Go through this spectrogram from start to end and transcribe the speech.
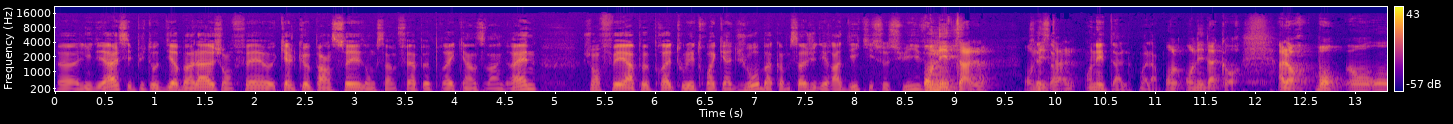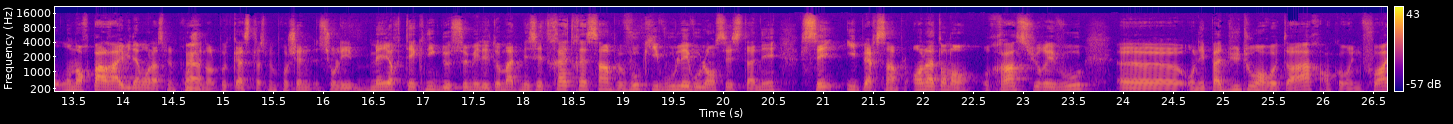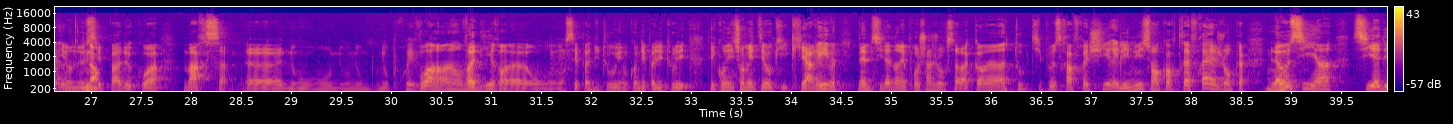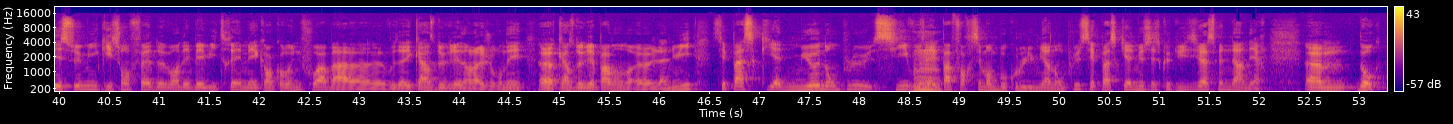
Euh, l'idéal, c'est plutôt de dire, bah là, j'en fais euh, quelques pincées, donc ça me fait à peu près 15-20 graines. J'en fais à peu près tous les 3-4 jours, bah comme ça, j'ai des radis qui se suivent. On étale. On étale. on étale, voilà. On, est d'accord. Alors, bon, on, en reparlera évidemment la semaine prochaine dans le podcast, la semaine prochaine, sur les meilleures techniques de semer les tomates, mais c'est très très simple. Vous qui voulez vous lancer cette année, c'est hyper simple. En attendant, rassurez-vous, euh, on n'est pas du tout en retard, encore une fois, et on ne sait pas de quoi Mars euh, nous, nous, nous, prévoit, hein, on va dire. Euh, on ne sait pas du tout et on ne connaît pas du tout les, conditions météo qui, arrivent, même si là, dans les prochains jours, ça va quand même un tout petit peu se rafraîchir et les nuits sont encore très fraîches. Donc là mhm. aussi, hein, s'il y a des semis qui sont faits devant des baies vitrées, mais qu'encore une fois, bah, euh, vous avez 15 degrés dans la journée, 15 euh, degrés pardon euh, la nuit, c'est pas ce qu'il y a de mieux non plus. Si vous n'avez mhm. pas forcément beaucoup de lumière non plus, c'est pas ce qu'il y a de mieux. C'est ce que tu disais la semaine dernière. donc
